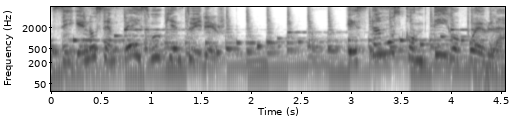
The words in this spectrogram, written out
Síguenos en Facebook y en Twitter. Estamos contigo, Puebla.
